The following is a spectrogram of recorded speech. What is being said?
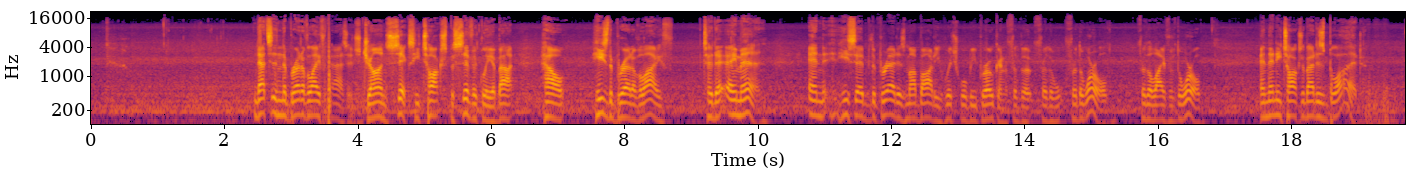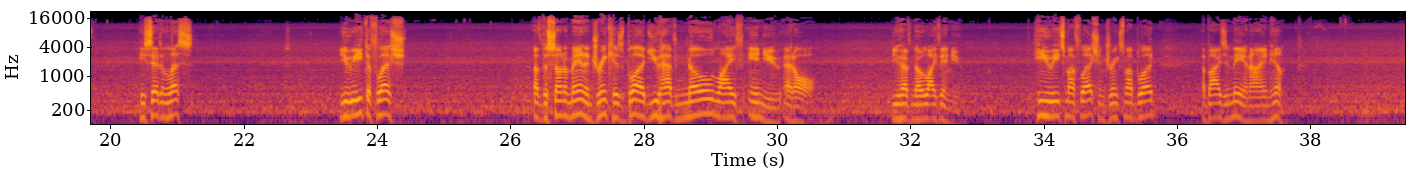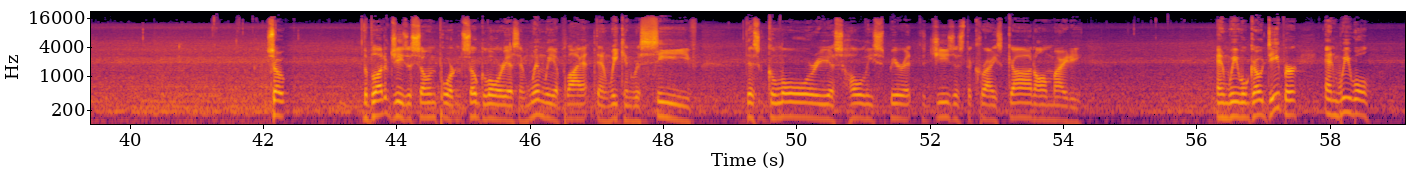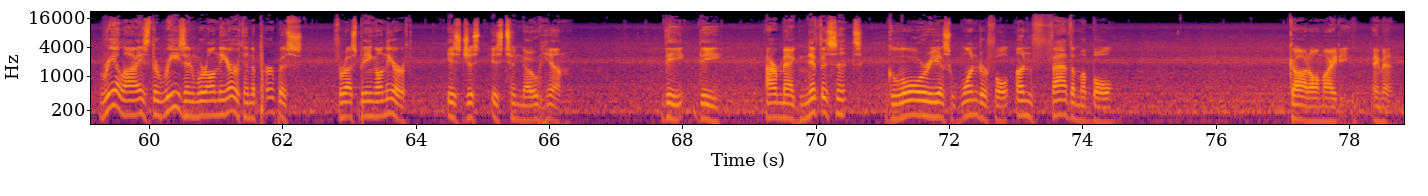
that's in the bread of life passage. John 6, he talks specifically about how he's the bread of life today. Amen. And he said, "The bread is my body, which will be broken for the for the for the world, for the life of the world." And then he talks about his blood. He said, "Unless you eat the flesh of the Son of Man and drink his blood, you have no life in you at all." You have no life in you. He who eats my flesh and drinks my blood abides in me, and I in him. So, the blood of Jesus so important, so glorious, and when we apply it, then we can receive this glorious Holy Spirit, the Jesus the Christ, God Almighty. And we will go deeper and we will realize the reason we're on the earth and the purpose for us being on the earth is just is to know him. The the our magnificent glorious wonderful unfathomable God Almighty. Amen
